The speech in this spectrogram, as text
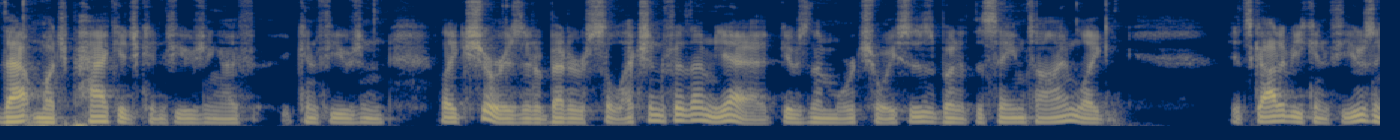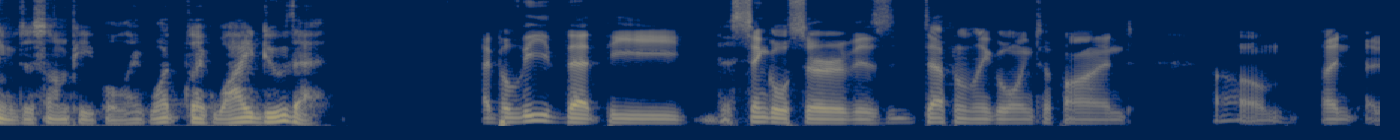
that much package confusion, I confusion, like sure, is it a better selection for them? Yeah, it gives them more choices, but at the same time, like it's got to be confusing to some people. Like what, like why do that? I believe that the the single serve is definitely going to find um, a, a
